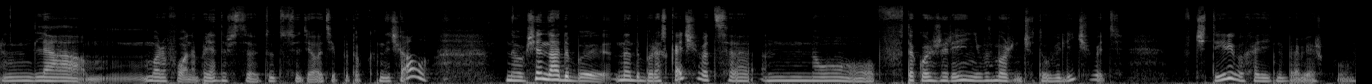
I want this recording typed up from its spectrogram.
для марафона. Понятно, что тут все дело типа только к началу. Но вообще надо бы, надо бы раскачиваться, но в такой жаре невозможно что-то увеличивать. В 4 выходить на пробежку,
